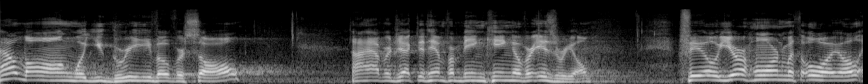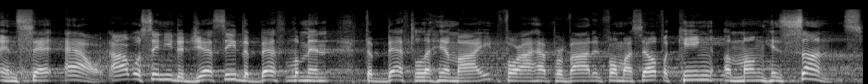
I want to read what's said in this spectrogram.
how long will you grieve over Saul? I have rejected him from being king over Israel. Fill your horn with oil and set out. I will send you to Jesse the Bethlehem, the Bethlehemite, for I have provided for myself a king among his sons.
